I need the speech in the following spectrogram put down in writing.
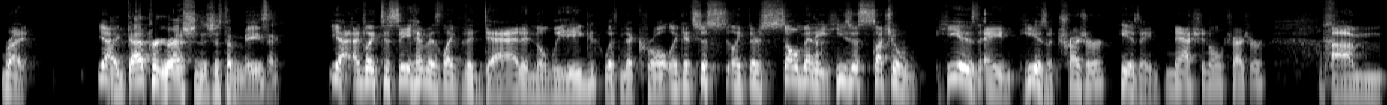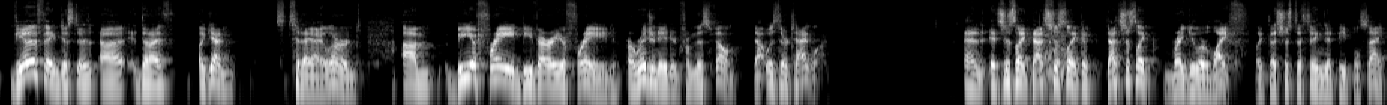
Right. Yeah. Like that progression is just amazing. yeah. I'd like to see him as like the dad in the league with Nick Kroll. Like it's just like there's so many. Yeah. He's just such a he is a he is a treasure. He is a national treasure. Um, the other thing, just uh, that I again today I learned, um, "Be afraid, be very afraid" originated from this film. That was their tagline. And it's just like that's just like a that's just like regular life. Like that's just a thing that people say,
